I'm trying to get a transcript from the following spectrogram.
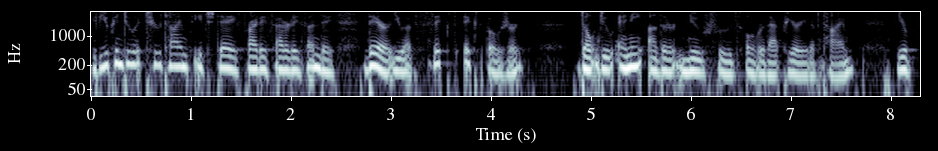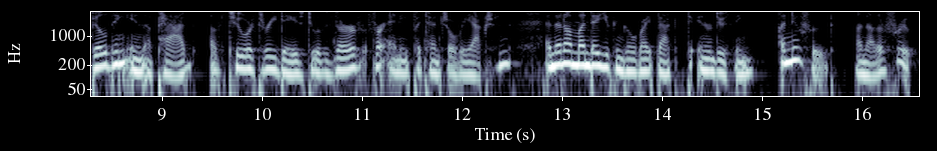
If you can do it two times each day, Friday, Saturday, Sunday, there you have six exposures. Don't do any other new foods over that period of time. You're building in a pad of two or three days to observe for any potential reaction. And then on Monday, you can go right back to introducing a new food, another fruit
